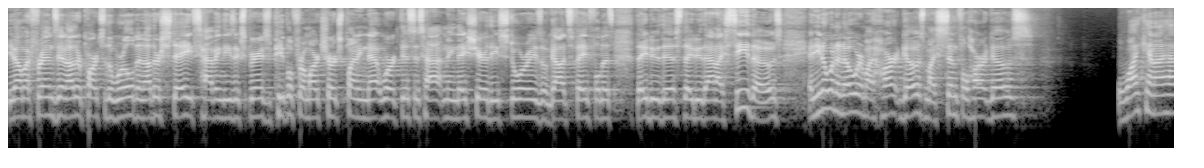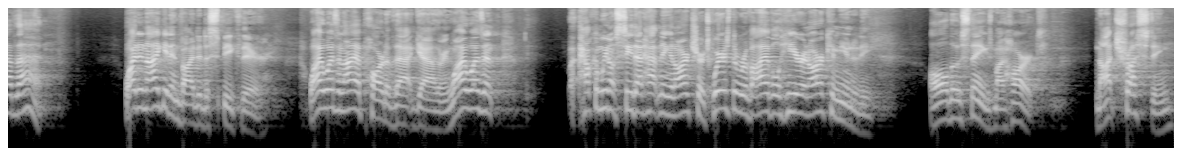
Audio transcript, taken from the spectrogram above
you know, my friends in other parts of the world, in other states, having these experiences. People from our church planting network, this is happening. They share these stories of God's faithfulness. They do this, they do that. And I see those. And you don't want to know where my heart goes, my sinful heart goes? Why can't I have that? Why didn't I get invited to speak there? Why wasn't I a part of that gathering? Why wasn't, how come we don't see that happening in our church? Where's the revival here in our community? All those things, my heart, not trusting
